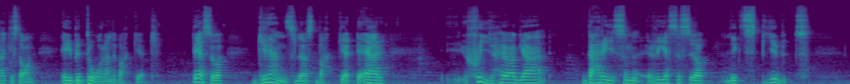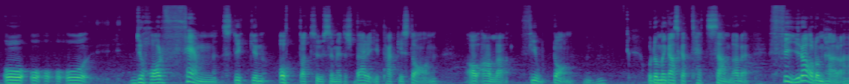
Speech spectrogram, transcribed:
Pakistan är ju bedårande vackert. Det är så gränslöst vackert. Det är skyhöga berg som reser sig upp likt spjut. Och, och, och, och, du har fem stycken 8000 meters berg i Pakistan av alla 14. Mm. Och de är ganska tätt samlade. Fyra av de här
